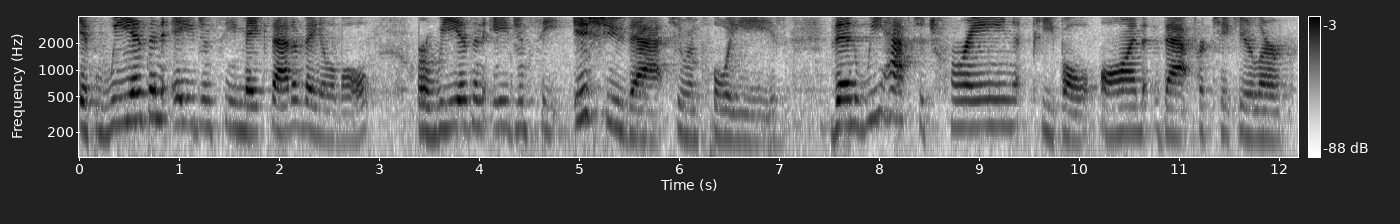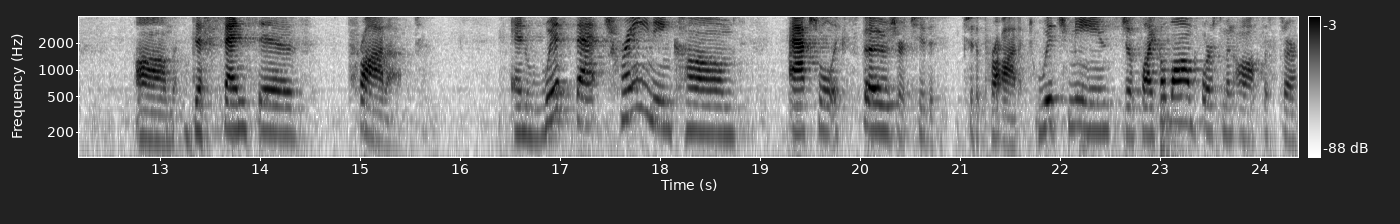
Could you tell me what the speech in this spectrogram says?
if we as an agency make that available, or we as an agency issue that to employees, then we have to train people on that particular um, defensive product. And with that training comes actual exposure to the to the product, which means just like a law enforcement officer,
